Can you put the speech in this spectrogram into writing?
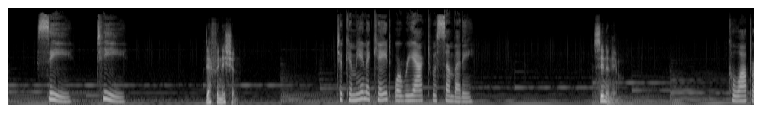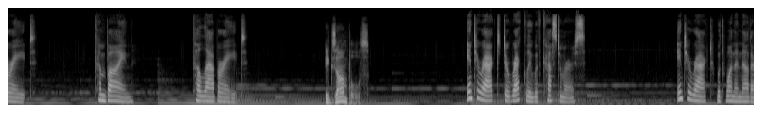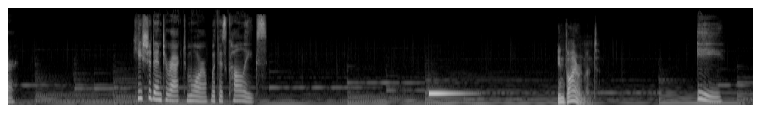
C T Definition To communicate or react with somebody. Synonym Cooperate, Combine, Collaborate. Examples Interact directly with customers. Interact with one another. He should interact more with his colleagues. Environment. E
